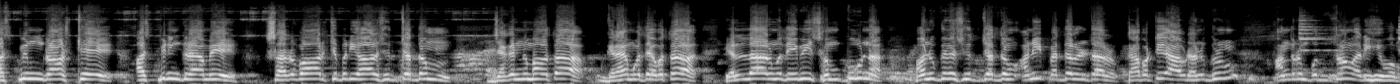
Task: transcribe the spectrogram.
అస్మిన్ రాష్ట్రే అస్మిన్ గ్రామే సర్వార్చ పరిహార సిద్ధం జగన్మాత గ్రామదేవత ఎల్లారమదేవి సంపూర్ణ అనుగ్రహ సిద్ధం అని పెద్దలు అంటారు. కాబట్టి ఆవిడ అనుగ్రహం అందరం పొందుతున్నాం అరిహివం.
